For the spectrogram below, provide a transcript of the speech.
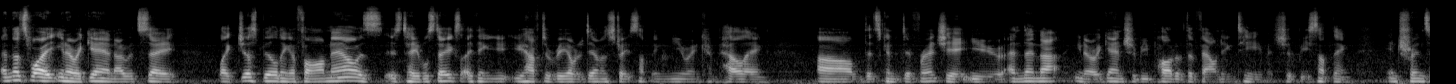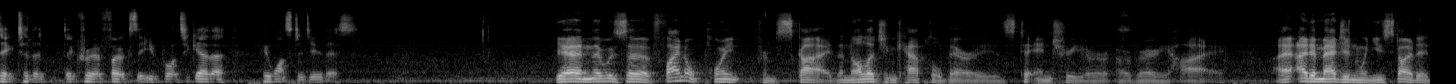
and that's why you know again I would say like just building a farm now is is table stakes. I think you, you have to be able to demonstrate something new and compelling um, that's going to differentiate you, and then that you know again should be part of the founding team. It should be something intrinsic to the, the crew of folks that you've brought together who wants to do this. Yeah, and there was a final point from Sky. The knowledge and capital barriers to entry are, are very high. I, would imagine when you started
